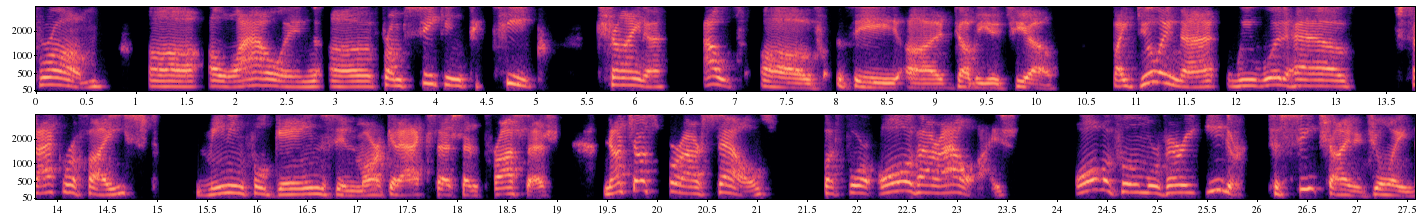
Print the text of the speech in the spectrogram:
from uh, allowing, uh, from seeking to keep China out of the uh, WTO. By doing that, we would have sacrificed meaningful gains in market access and process, not just for ourselves, but for all of our allies, all of whom were very eager to see China join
